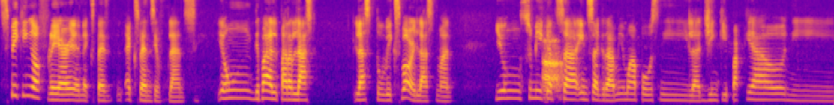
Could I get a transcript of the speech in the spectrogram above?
Speaking of rare and expen- expensive plants, yung, di ba, parang last last two weeks ba or last month, yung sumikat Ah. sa Instagram, yung mga post ni la Jinky Pacquiao, ni,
